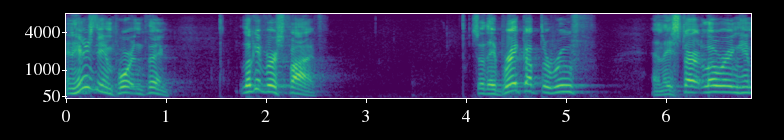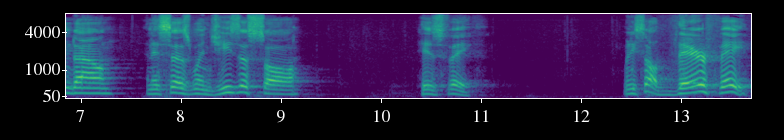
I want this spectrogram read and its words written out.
And here's the important thing look at verse 5. So they break up the roof and they start lowering him down. And it says, when Jesus saw his faith, when he saw their faith,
